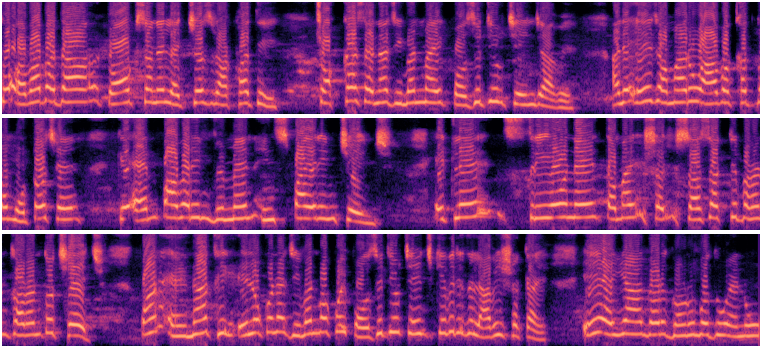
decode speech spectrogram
તો આવા બધા ટોક્સ અને લેક્ચર્સ રાખવાથી ચોક્કસ એના જીવનમાં એક પોઝિટિવ ચેન્જ આવે. અને એ જ અમારું આ વખતનો મોટો છે કે એમ્પાવરિંગ વિમેન ઇન્સ્પાયરિંગ ચેન્જ એટલે સ્ત્રીઓને તમારી સશક્તિકરણ કરણ તો છે જ, પણ એનાથી એ લોકોના જીવનમાં કોઈ પોઝિટિવ ચેન્જ કેવી રીતે લાવી શકાય, એ અહીંયા આગળ ઘણું બધું એનું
